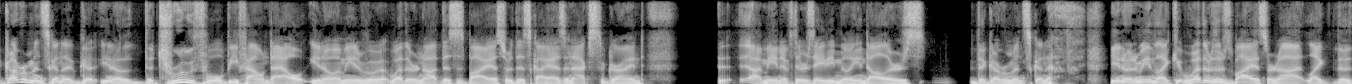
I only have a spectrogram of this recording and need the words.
government's going to, you know, the truth will be found out. You know, I mean, whether or not this is bias or this guy has an axe to grind. uh, I mean, if there's eighty million dollars, the government's gonna, you know what I mean? Like whether there's bias or not, like the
